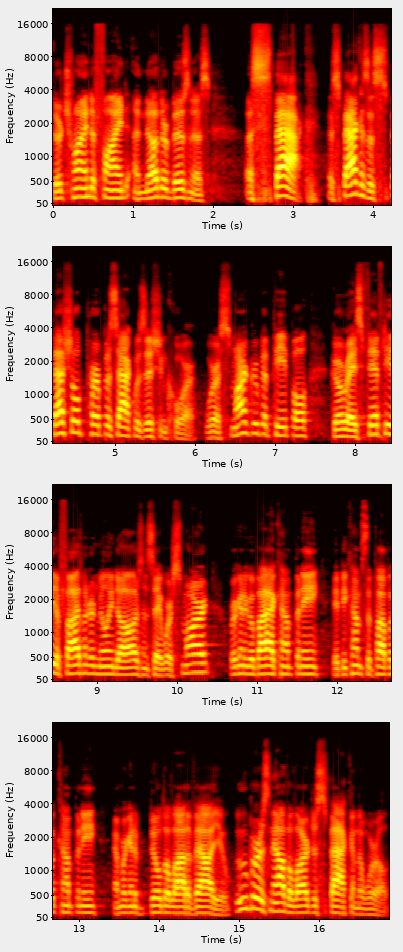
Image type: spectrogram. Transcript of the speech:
They're trying to find another business. A SPAC. A SPAC is a special purpose acquisition corp, where a smart group of people go raise 50 to 500 million dollars and say, "We're smart. We're going to go buy a company. It becomes the public company, and we're going to build a lot of value." Uber is now the largest SPAC in the world.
